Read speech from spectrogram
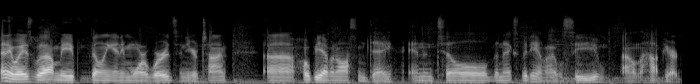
Anyways, without me filling any more words in your time, uh, hope you have an awesome day, and until the next video, I will see you out in the hop yard.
